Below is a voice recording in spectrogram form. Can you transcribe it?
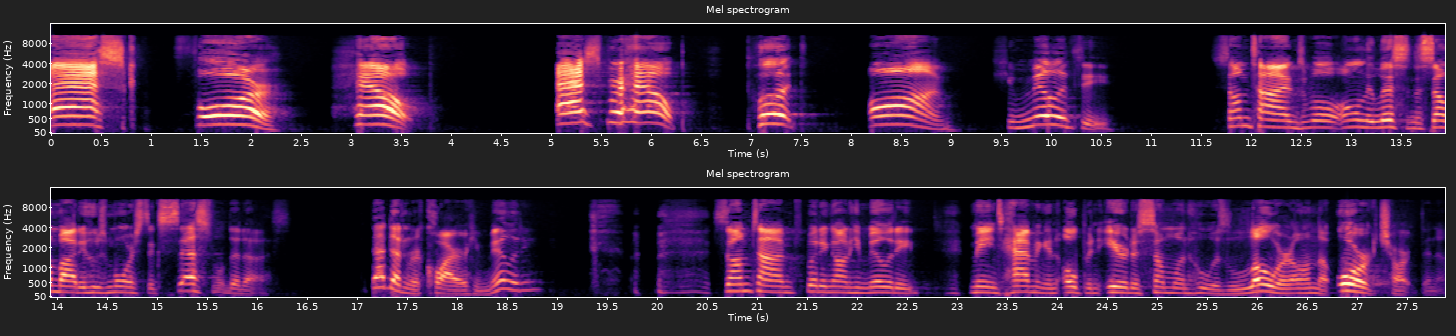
Ask for help. Ask for help. Put on humility. Sometimes we'll only listen to somebody who's more successful than us. that doesn't require humility. Sometimes putting on humility means having an open ear to someone who is lower on the org chart than us.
